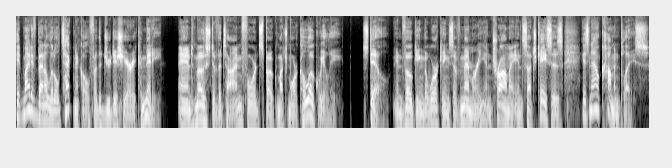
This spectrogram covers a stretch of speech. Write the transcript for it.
It might have been a little technical for the Judiciary Committee, and most of the time Ford spoke much more colloquially. Still, invoking the workings of memory and trauma in such cases is now commonplace.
